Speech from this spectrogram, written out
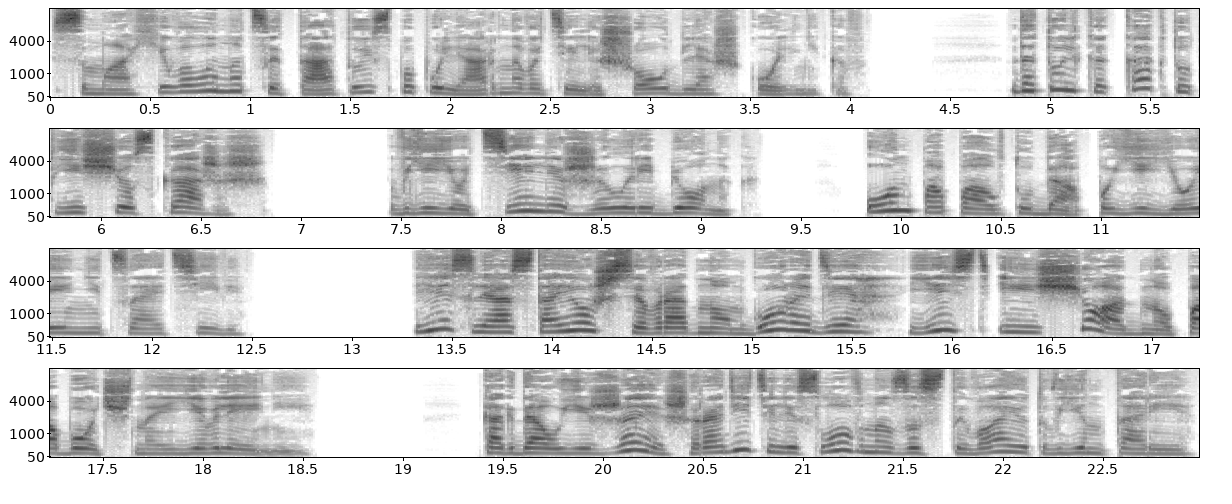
смахивала на цитату из популярного телешоу для школьников. Да только как тут еще скажешь? В ее теле жил ребенок. Он попал туда по ее инициативе. Если остаешься в родном городе, есть и еще одно побочное явление. Когда уезжаешь, родители словно застывают в янтаре.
